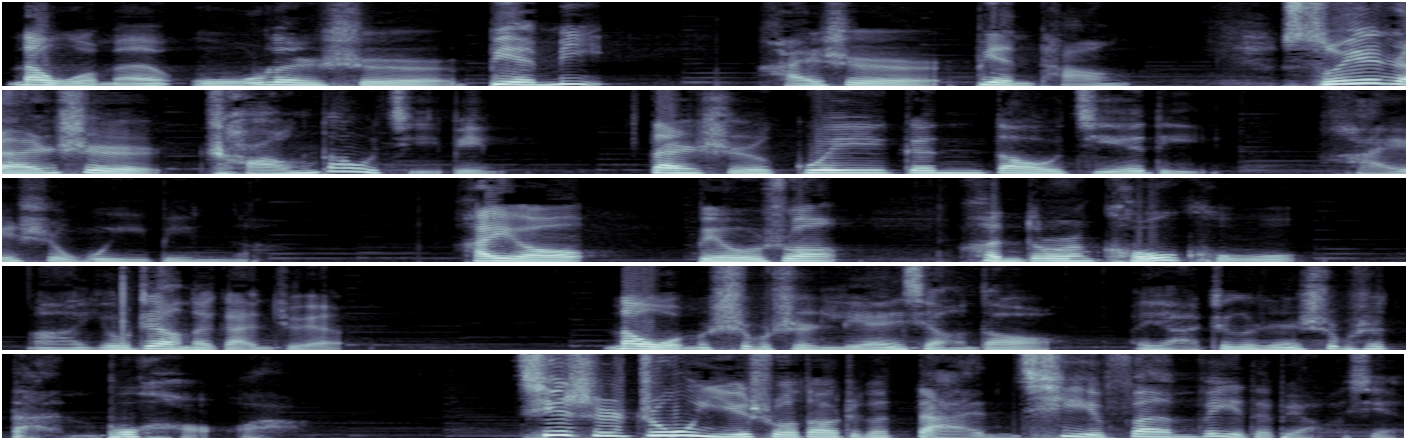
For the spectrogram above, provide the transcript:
那我们无论是便秘，还是便溏，虽然是肠道疾病，但是归根到结底还是胃病啊。还有，比如说很多人口苦啊，有这样的感觉，那我们是不是联想到，哎呀，这个人是不是胆不好啊？其实中医说到这个胆气犯胃的表现。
